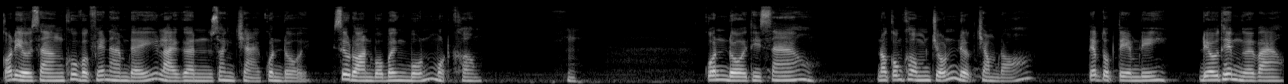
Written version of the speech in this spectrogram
Có điều rằng khu vực phía Nam đấy Lại gần doanh trại quân đội, Sư đoàn bộ binh 410 Quân đội thì sao? Nó cũng không trốn được trong đó. Tiếp tục tìm đi, Điều thêm người vào.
